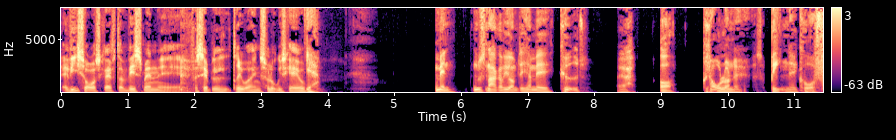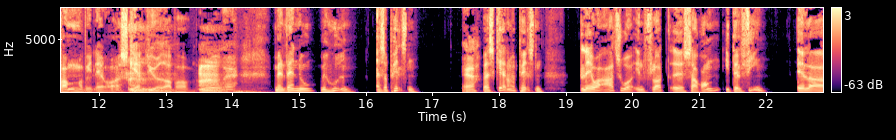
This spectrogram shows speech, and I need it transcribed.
avisoverskrifter, hvis man øh, for eksempel driver en zoologisk have. Ja. Men nu snakker vi om det her med kødet Ja. og knoglerne, altså benene koger og vi laver og skærer dyret op. Og, mm. Men hvad nu med huden? Altså pelsen. Ja. Hvad sker der med pelsen? Laver Arthur en flot øh, sarong i delfin? Eller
